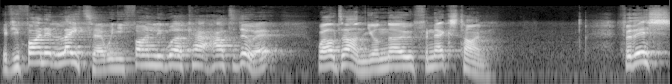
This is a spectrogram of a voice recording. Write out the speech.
If you find it later when you finally work out how to do it, well done. You'll know for next time. For this,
